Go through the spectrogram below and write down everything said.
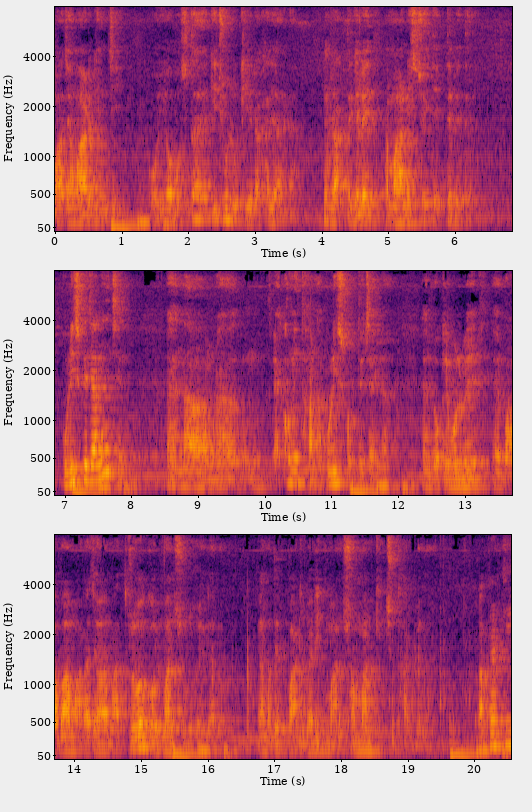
পাজামার গেঞ্জি। ওই অবস্থায় কিছু লুকিয়ে রাখা যায় না। রাখতে গেলে মা নিশ্চয়ই দেখতে পেতেন। পুলিশকে জানিয়েছেন? না, আমরা এখনই থানা পুলিশ করতে চাই না। লোকে বলবে বাবা মারা যাওয়া মাত্র গোলমাল শুরু হয়ে গেল। আমাদের পারিবারিক মান সম্মান কিচ্ছু থাকবে না। আপনার কি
